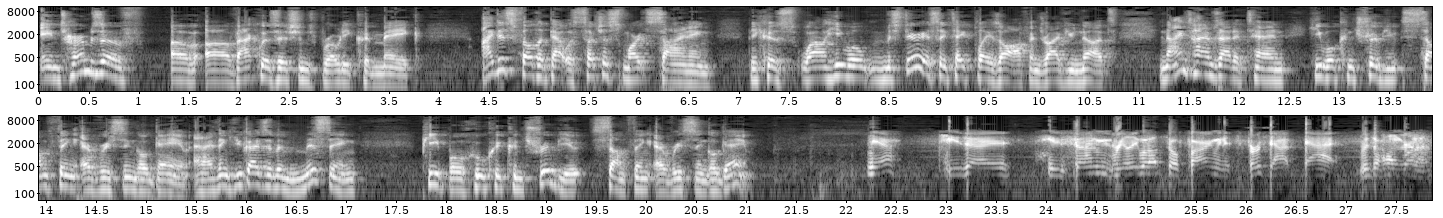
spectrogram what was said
in terms of, of, of acquisitions Brodie could make, I just felt that that was such a smart signing because while he will mysteriously take plays off and drive you nuts, nine times out of ten, he will contribute something every single game. And I think you guys have been missing people who could contribute something every single game. Yeah, he's uh, he's done really well so far. I mean, his first at bat was a home run.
